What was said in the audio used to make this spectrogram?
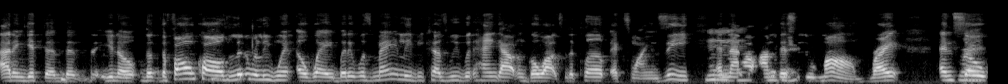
I didn't get the, the, the you know, the, the phone calls literally went away, but it was mainly because we would hang out and go out to the club X, Y, and Z. Mm-hmm. And now I'm this new mom, right? And so right.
